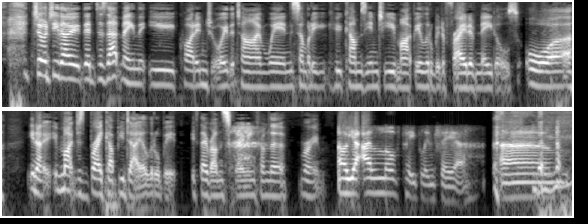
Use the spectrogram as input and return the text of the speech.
Georgie, though, th- does that mean that you quite enjoy the time when somebody who comes into you might be a little bit afraid of needles or, you know, it might just break up your day a little bit if they run screaming from the room? Oh yeah, I love people in fear. Um,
